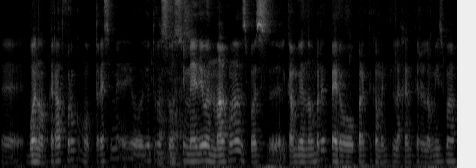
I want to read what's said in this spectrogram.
Eh, bueno, Crowd fueron como tres y medio y otros dos y medio en Magma, después el cambio de nombre, pero prácticamente la gente era la misma.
